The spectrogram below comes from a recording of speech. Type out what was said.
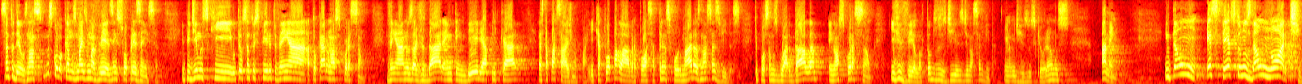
Santo Deus, nós nos colocamos mais uma vez em Sua presença e pedimos que o Teu Santo Espírito venha a tocar o nosso coração, venha a nos ajudar a entender e a aplicar esta passagem, ó Pai, e que a tua palavra possa transformar as nossas vidas, que possamos guardá-la em nosso coração e vivê-la todos os dias de nossa vida. Em nome de Jesus que oramos. Amém. Então, esse texto nos dá um norte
